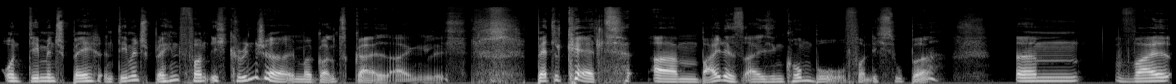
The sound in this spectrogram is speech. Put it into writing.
Und dementsprechend, dementsprechend fand ich Cringer immer ganz geil eigentlich. Battle Cat, ähm, beides eigentlich ein Combo, fand ich super. Ähm, weil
